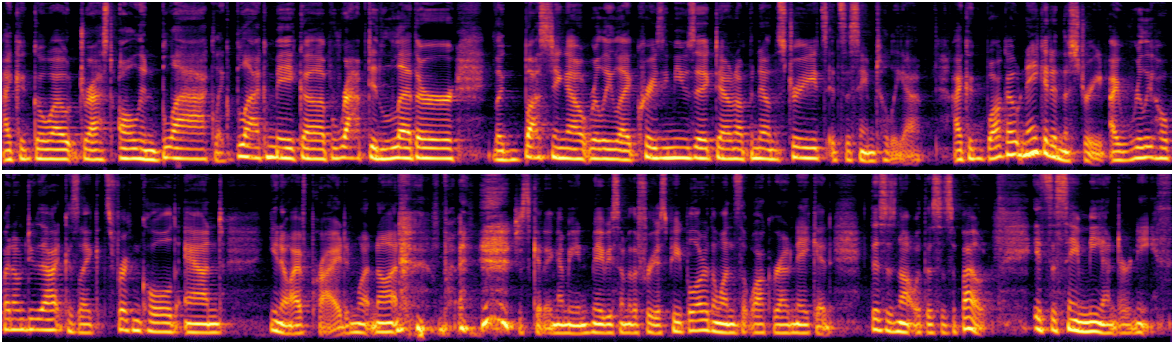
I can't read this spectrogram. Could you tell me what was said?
I could go out dressed all in black, like black makeup, wrapped in leather, like busting out really like crazy music down up and down the streets. It's the same Talia. I could walk out naked in the street. I really hope I don't do that because like it's freaking cold and you know, I have pride and whatnot. but just kidding. I mean, maybe some of the freest people are the ones that walk around naked. This is not what this is about. It's the same me underneath.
